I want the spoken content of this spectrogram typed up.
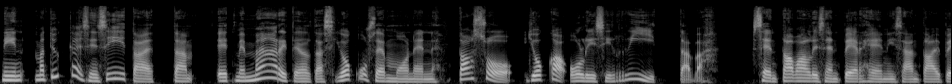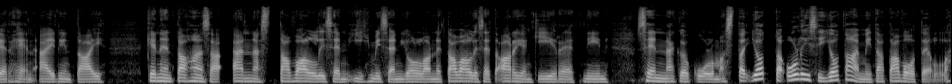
Niin mä tykkäisin siitä, että, että me määriteltäisiin joku semmoinen taso, joka olisi riittävä – sen tavallisen perheenisän tai perheenäidin tai kenen tahansa ns-tavallisen ihmisen, jolla on ne tavalliset arjen kiireet, niin sen näkökulmasta, jotta olisi jotain, mitä tavoitella.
